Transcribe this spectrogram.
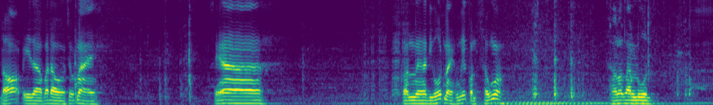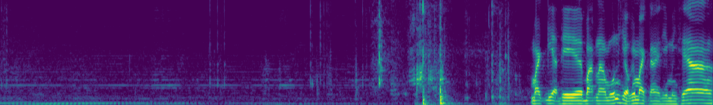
Đó, bây giờ bắt đầu chỗ này. Sẽ à, con à, diode này không biết còn sống không? Tháo nó ra luôn. Mạch điện thì bạn nào muốn hiểu cái mạch này thì mình sẽ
